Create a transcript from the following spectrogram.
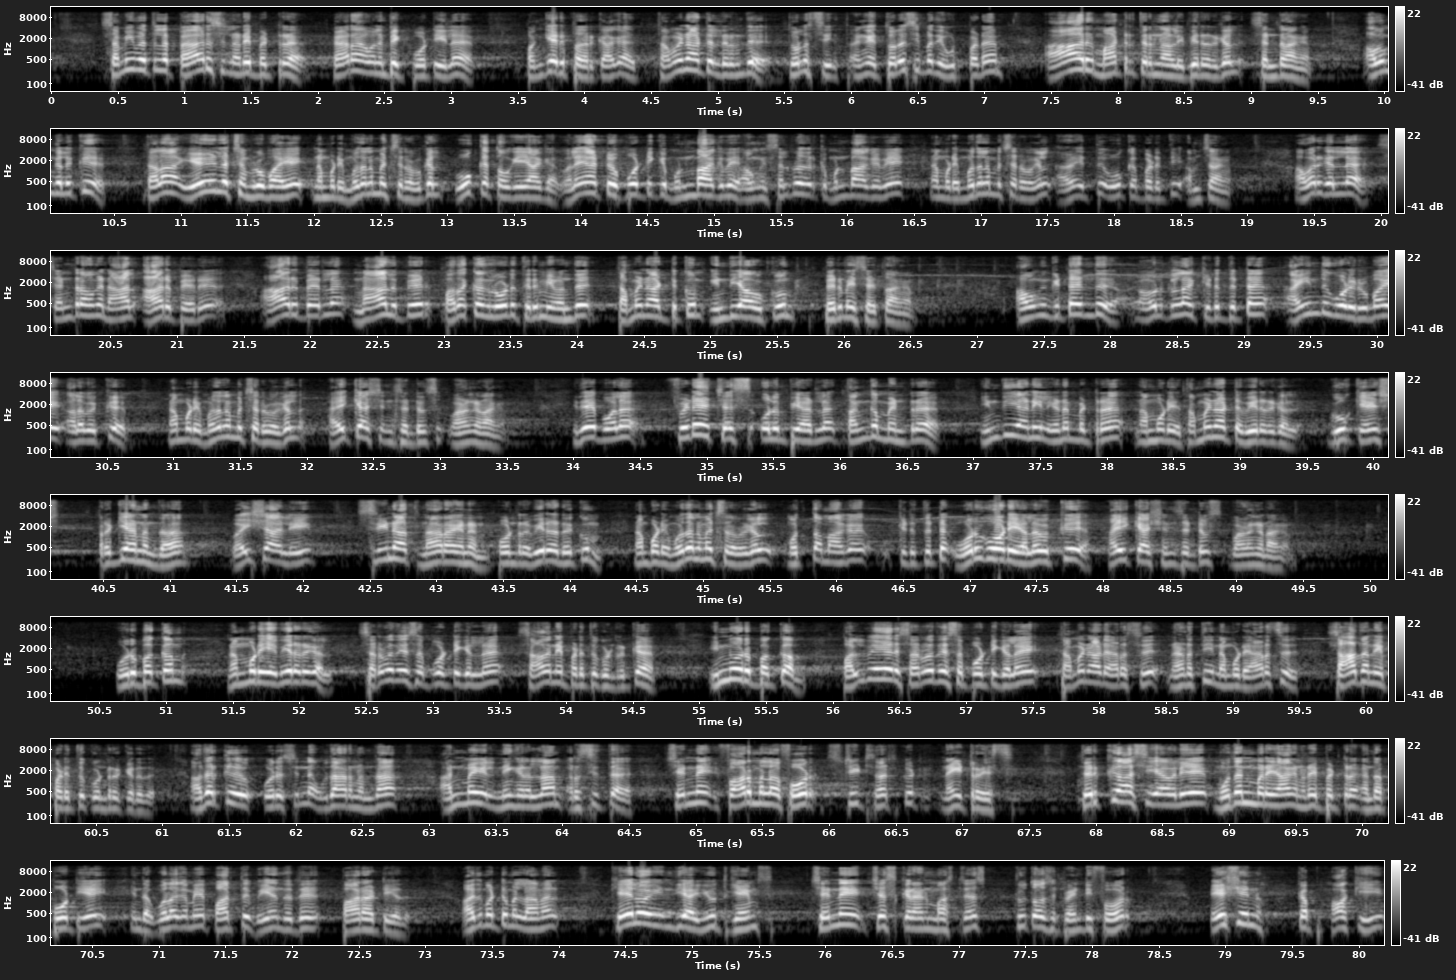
சமீபத்தில் பாரிஸில் நடைபெற்ற பேரா ஒலிம்பிக் போட்டியில் பங்கேற்பதற்காக தமிழ்நாட்டிலிருந்து துளசி தங்கை துளசிபதி உட்பட ஆறு மாற்றுத்திறனாளி வீரர்கள் சென்றாங்க. அவங்களுக்கு தலா ஏழு லட்சம் ரூபாயை நம்முடைய முதலமைச்சர் அவர்கள் ஊக்கத்தொகையாக விளையாட்டு போட்டிக்கு முன்பாகவே அவங்க செல்வதற்கு முன்பாகவே நம்முடைய முதலமைச்சர் அவர்கள் அழைத்து ஊக்கப்படுத்தி அமிச்சாங்க. அவர்களில் சென்றவங்க நாலு ஆறு பேர். ஆறு பேரில் நாலு பேர் பதக்கங்களோடு திரும்பி வந்து தமிழ்நாட்டுக்கும் இந்தியாவுக்கும் பெருமை சேர்த்தாங்க. அவங்க கிட்ட இருந்து அவர்களுக்கெல்லாம் கிட்டத்தட்ட ஐந்து கோடி ரூபாய் அளவுக்கு நம்முடைய முதலமைச்சர் அவர்கள் ஹை கேஷ் இன்சென்டிவ்ஸ் வழங்கினாங்க. இதே போல ஃபிடே செஸ் ஒலிம்பியாடில் தங்கம் என்ற இந்திய அணியில் இடம்பெற்ற நம்முடைய தமிழ்நாட்டு வீரர்கள் குகேஷ் பிரக்யானந்தா வைஷாலி ஸ்ரீநாத் நாராயணன் போன்ற வீரருக்கும் நம்முடைய முதலமைச்சர் அவர்கள் மொத்தமாக கிட்டத்தட்ட ஒரு கோடி அளவுக்கு ஹை கேஷ் இன்சென்டிவ்ஸ் வழங்கினாங்க. ஒரு பக்கம் நம்முடைய வீரர்கள் சர்வதேச போட்டிகளில் சாதனை படுத்திக் கொண்டிருக்க இன்னொரு பக்கம் பல்வேறு சர்வதேச போட்டிகளை தமிழ்நாடு அரசு நடத்தி நம்முடைய அரசு சாதனை படைத்துக் கொண்டிருக்கிறது. அதற்கு ஒரு சின்ன உதாரணம் தான் அண்மையில் நீங்கள் எல்லாம் ரசித்த Chennai formula four street circuit night race தெற்கு ஆசியாவிலேயே முதன்முறையாக நடைபெற்ற அந்த போட்டியை இந்த உலகமே பார்த்து வியந்தது பாராட்டியது. அது மட்டும் இல்லாமல் Khelo India youth games Chennai chess grand masters two thousand twenty four Asian cup hockey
